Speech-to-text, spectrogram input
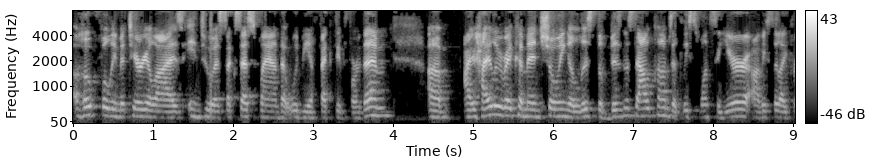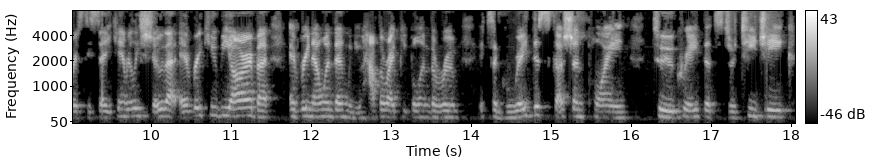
hopefully materialize into a success plan that would be effective for them. Um, I highly recommend showing a list of business outcomes at least once a year. Obviously, like Christy said, you can't really show that every QBR, but every now and then when you have the right people in the room, it's a great discussion point to create that strategic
